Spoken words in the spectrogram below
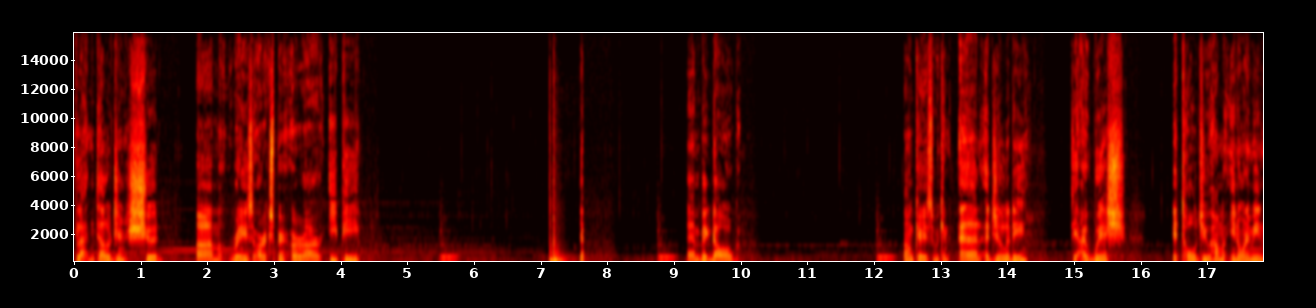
flat intelligence should um, raise our experience or our EP. Yep. And big dog. Okay, so we can add agility. See, I wish it told you how much, you know what I mean?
